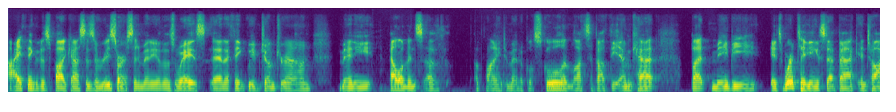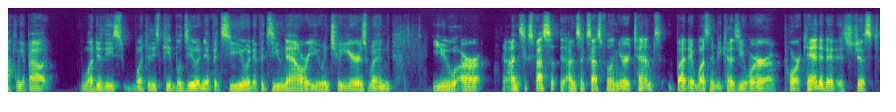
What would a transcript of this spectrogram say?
I think this podcast is a resource in many of those ways. And I think we've jumped around many elements of applying to medical school and lots about the MCAT, but maybe it's worth taking a step back and talking about what do these what do these people do? And if it's you and if it's you now or you in 2 years when you are unsuccessful unsuccessful in your attempt but it wasn't because you were a poor candidate. It's just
